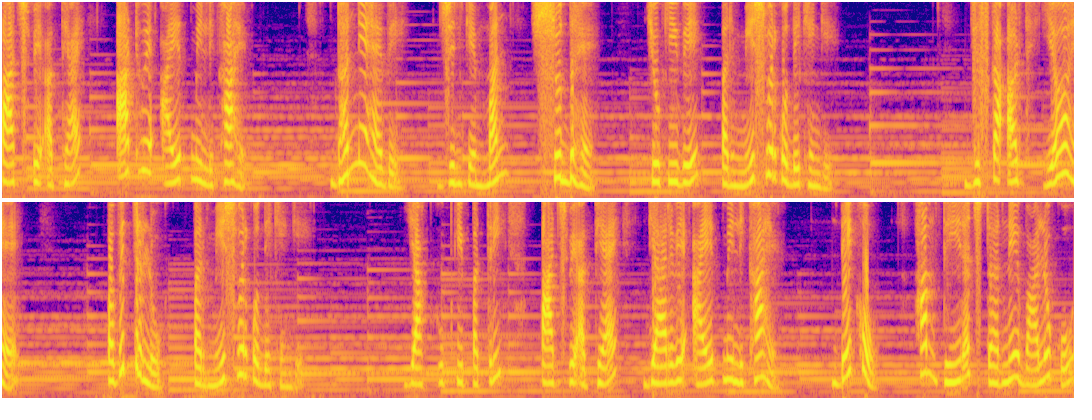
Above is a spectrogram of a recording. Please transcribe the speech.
पांचवे अध्याय आठवें आयत में लिखा है, धन्य है वे जिनके मन शुद्ध है, क्योंकि वे परमेश्वर को देखेंगे। जिसका अर्थ यह है, पवित्र लोग परमेश्वर को देखेंगे। याकूब की पत्री पांचवे अध्याय, ग्यारहवें आयत में लिखा है, देखो, हम धीरज धरने वालों को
